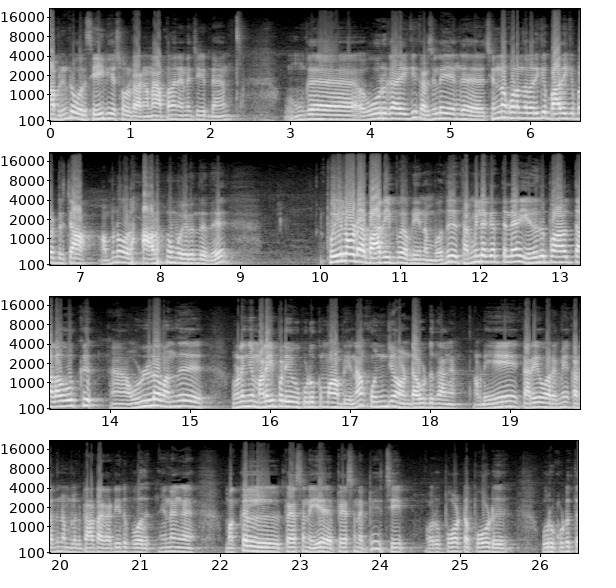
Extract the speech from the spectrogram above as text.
அப்படின்ற ஒரு செய்தியை சொல்கிறாங்க நான் அப்போ தான் நினச்சிக்கிட்டேன். உங்கள் ஊறுகாய்க்கு கடைசியில் எங்கள் சின்ன குழந்தை வரைக்கும் பாதிக்கப்பட்டுருச்சா? அப்படின்னு ஒரு ஆதங்கம் இருந்தது. புயலோட பாதிப்பு அப்படின்னும் போது தமிழகத்தில் எதிர்பார்த்த அளவுக்கு உள்ளே வந்து நுழைஞ்ச மழைப்பொழிவு கொடுக்குமா அப்படின்னா கொஞ்சம் டவுட்டு தாங்க. அப்படியே கரையோரமே கடந்து நம்மளுக்கு டாட்டா காட்டிட்டு போகுது. என்னங்க? மக்கள் பேசின ஏ பேசின பேச்சு ஒரு போட்ட போடு ஒரு கொடுத்த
